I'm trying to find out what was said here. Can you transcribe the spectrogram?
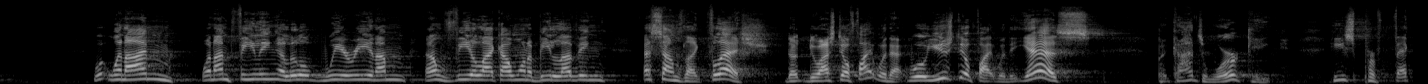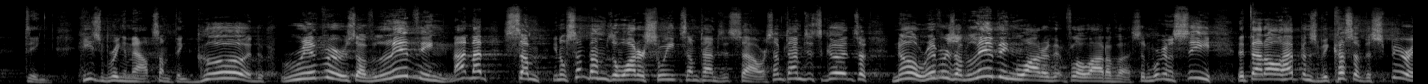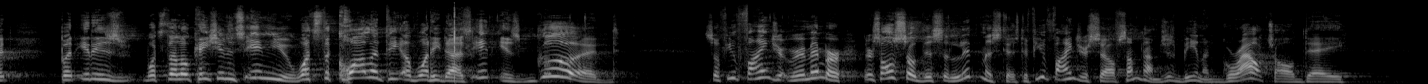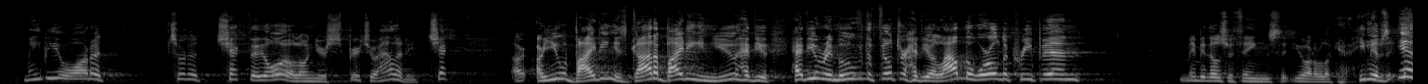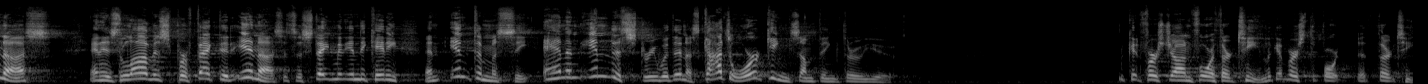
When I'm when I'm feeling a little weary and I'm I don't feel like I want to be loving, that sounds like flesh. Do, do I still fight with that? Will you still fight with it? Yes. But God's working. He's perfect He's bringing out something good, rivers of living, not, not some, you know, sometimes the water's sweet, sometimes it's sour, sometimes it's good. So, no, rivers of living water that flow out of us. And we're going to see that that all happens because of the Spirit, but it is, what's the location? It's in you. What's the quality of what He does? It is good. So if you find your, remember, there's also this litmus test. If you find yourself sometimes just being a grouch all day, maybe you ought to sort of check the oil on your spirituality. Check are, are, you abiding? Is God abiding in you? Have you have you removed the filter? Have you allowed the world to creep in? Maybe those are things that you ought to look at. He lives in us and his love is perfected in us. It's a statement indicating an intimacy and an industry within us. God's working something through you. Look at 1 John 4 13. Look at verse uh, 13.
